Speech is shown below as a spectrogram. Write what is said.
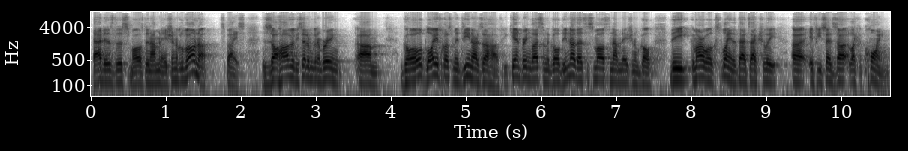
That is the smallest denomination of lavona spice. Zahav, if you said I'm going to bring um, gold, lo yifchos medinar zahav. You can't bring less than a gold dinar. That's the smallest denomination of gold. The Gemara will explain that that's actually uh, if you said zah, like a coin.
